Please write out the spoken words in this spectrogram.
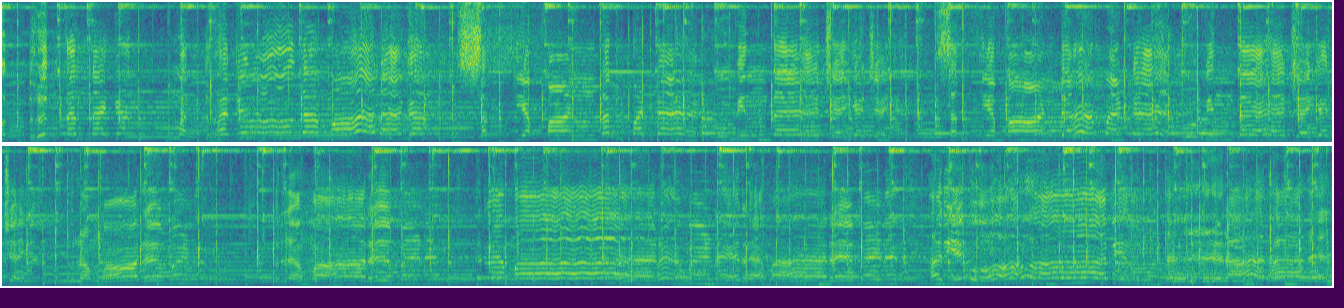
उद्धृतनग मध्वरिंद मानग सत्य पांडपट गोविंद जय जय. सत्य पांडपट गोविंद जय जय. रमारमण रमारमण रमारमण रमारमण हरि गोविंद राधाधर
